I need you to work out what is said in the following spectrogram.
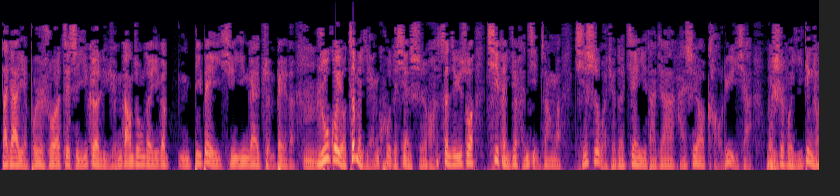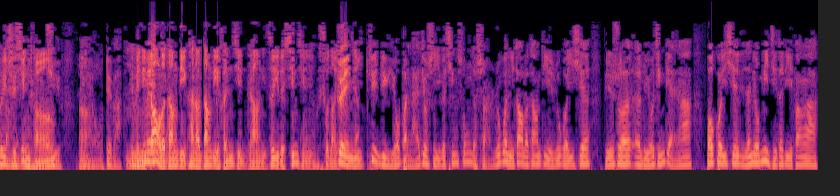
大家也不是说这是一个旅行当中的一个嗯必备性应该准备。的，嗯，如果有这么严酷的现实，甚至于说气氛已经很紧张了，其实我觉得建议大家还是要考虑一下，我是否一定要推迟行程去旅游，对吧？因为你到了当地，看到当地很紧张，你自己的心情也会受到影响。对你去旅游本来就是一个轻松的事儿，如果你到了当地，如果一些比如说呃旅游景点啊，包括一些人流密集的地方啊，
